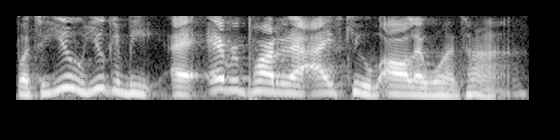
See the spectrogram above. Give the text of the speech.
But to you, you can be at every part of that ice cube all at one time.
